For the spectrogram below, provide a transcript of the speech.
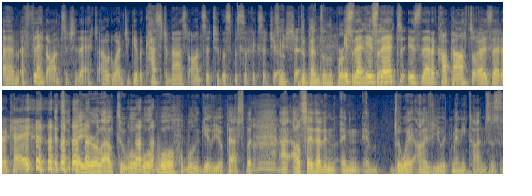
um, a flat answer to that. I would want to give a customized answer to the specific situation. So depends on the person. Is that is that is that a cop out or is that okay? it's okay. You're allowed to. We'll we'll we'll, we'll give you a pass. But I, will say that in, in, in the way I view it many times is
